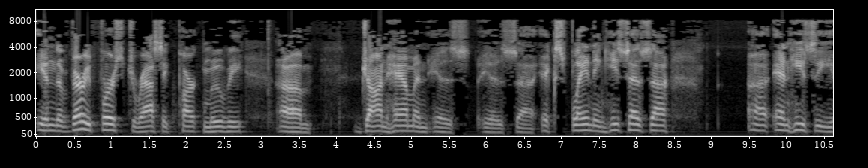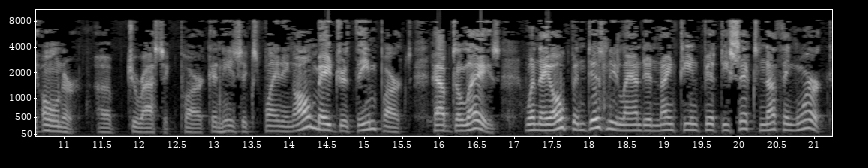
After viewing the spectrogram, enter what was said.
in the very first Jurassic Park movie, um, John Hammond is is uh, explaining. He says, uh, uh, and he's the owner of Jurassic Park, and he's explaining all major theme parks have delays. When they opened Disneyland in 1956, nothing worked.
